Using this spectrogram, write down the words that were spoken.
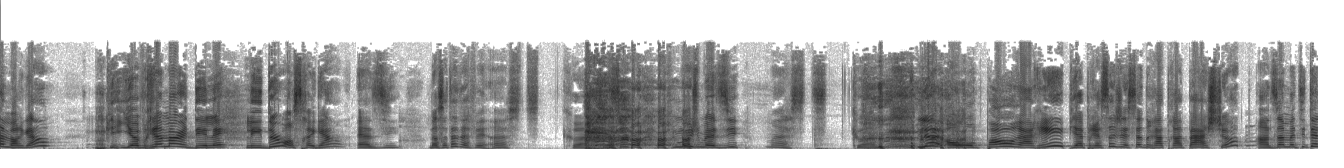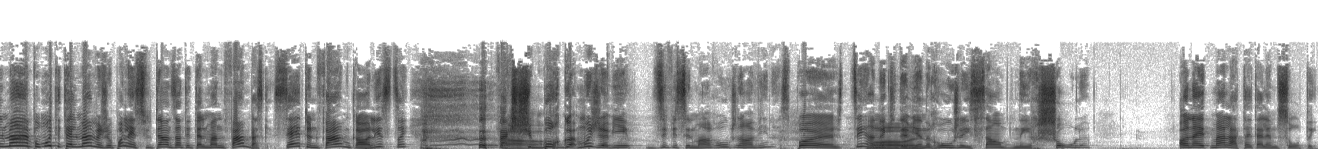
elle me regarde, puis il y a vraiment un délai. Les deux, on se regarde. Elle dit, dans sa tête, elle fait, ah, c'est conne, c'est sûr. puis moi, je me dis, ah, c'est conne. Là, on part à rire, puis après ça, j'essaie de rattraper à shot en disant, mais t'es tellement, pour moi, t'es tellement, mais je veux pas l'insulter en disant, t'es tellement une femme, parce que c'est une femme, calice, tu sais. Fait que je suis bourgogne. Moi, je deviens difficilement rouge dans la vie. C'est pas. euh, tu sais, il y en a Ouais, qui ouais. deviennent rouges, ils sentent venir chaud. Là. Honnêtement, la tête allait me sauter.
